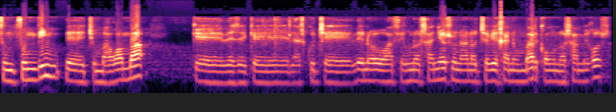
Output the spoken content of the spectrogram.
Zum Zumbing de Chumbawamba, que desde que la escuché de nuevo hace unos años, una noche vieja en un bar con unos amigos,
